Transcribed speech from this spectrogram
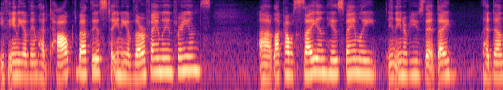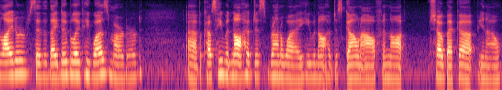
if any of them had talked about this to any of their family and friends. Uh, like I was saying, his family in interviews that they had done later said that they do believe he was murdered uh, because he would not have just run away. He would not have just gone off and not show back up, you know.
